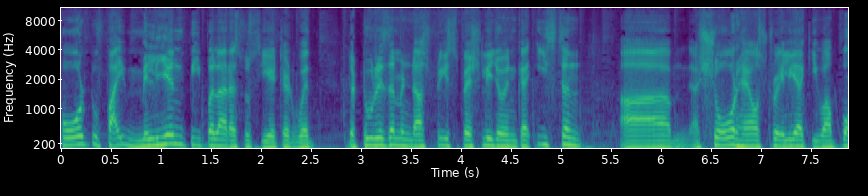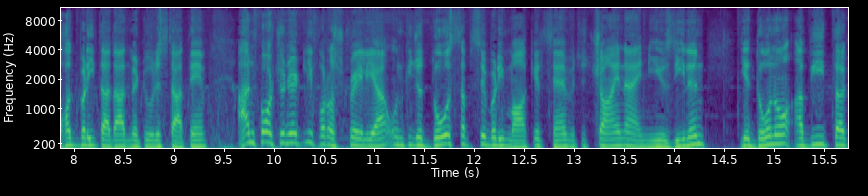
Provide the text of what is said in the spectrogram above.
four to five million people are associated with the tourism industry specially जो इनका ईस्टर्न शोर है ऑस्ट्रेलिया की, वहाँ बहुत बड़ी तादाद में टूरिस्ट आते हैं। अनफॉर्चुनेटली फॉर ऑस्ट्रेलिया उनकी जो दो सबसे बड़ी मार्केट्स हैं विच चाइना एंड न्यूजीलैंड ये दोनों अभी तक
